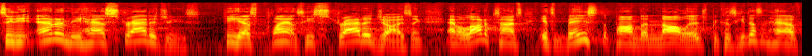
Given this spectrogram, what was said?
See, the enemy has strategies. He has plans. He's strategizing. And a lot of times it's based upon the knowledge because he doesn't have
